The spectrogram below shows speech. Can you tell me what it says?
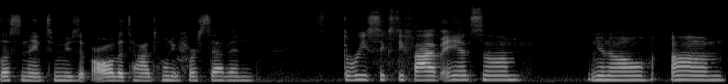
listening to music all the time 24 7 365 and some you know um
